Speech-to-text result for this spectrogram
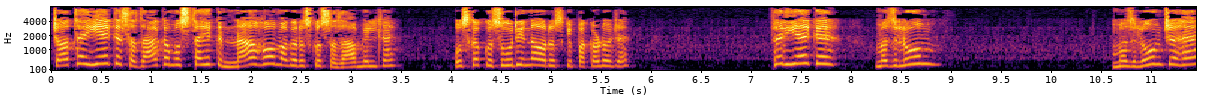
چوتھا یہ کہ سزا کا مستحق نہ ہو مگر اس کو سزا مل جائے۔ اس کا قصور ہی نہ اور اس کی پکڑ ہو جائے۔ پھر یہ کہ مظلوم مظلوم جو ہے،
